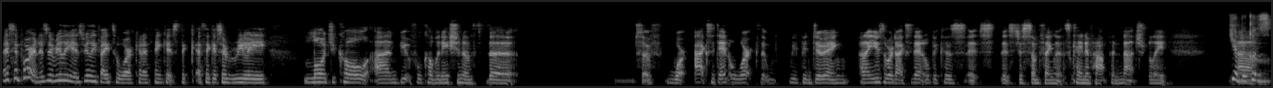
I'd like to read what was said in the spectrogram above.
it's important. It's a really, it's really vital work, and I think it's the, I think it's a really logical and beautiful combination of the sort of work accidental work that we've been doing and i use the word accidental because it's it's just something that's kind of happened naturally yeah because um,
